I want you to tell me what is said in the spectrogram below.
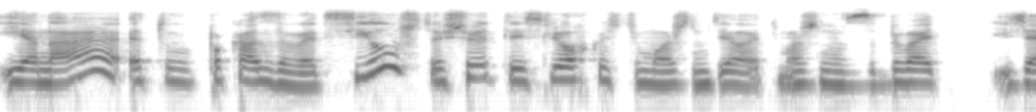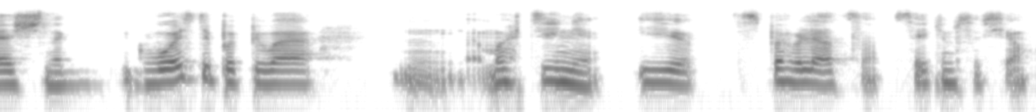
И она эту показывает силу, что еще это и с легкостью можно делать. Можно забивать изящно гвозди, попивая мартини и справляться с этим совсем.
